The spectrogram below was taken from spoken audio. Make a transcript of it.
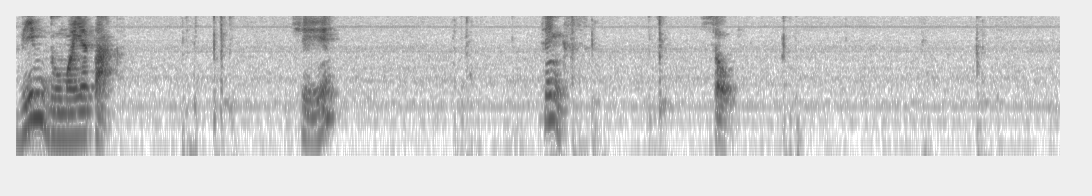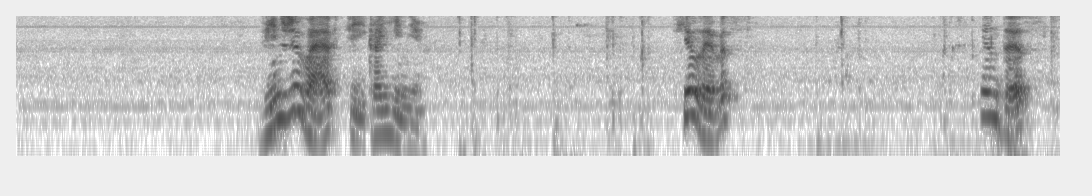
Він думає так. He thinks so. Він живе в цій країні. He lives in this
